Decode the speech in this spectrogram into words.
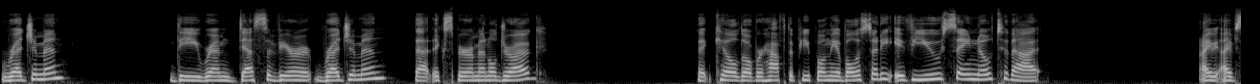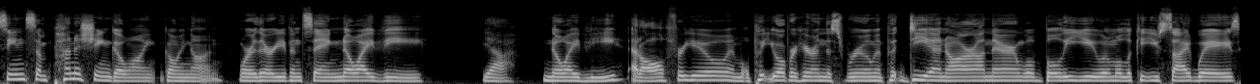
regimen, the remdesivir regimen, that experimental drug that killed over half the people in the Ebola study, if you say no to that, I, have seen some punishing going going on where they're even saying no IV, yeah, no IV at all for you, and we'll put you over here in this room and put DNR on there, and we'll bully you, and we'll look at you sideways,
